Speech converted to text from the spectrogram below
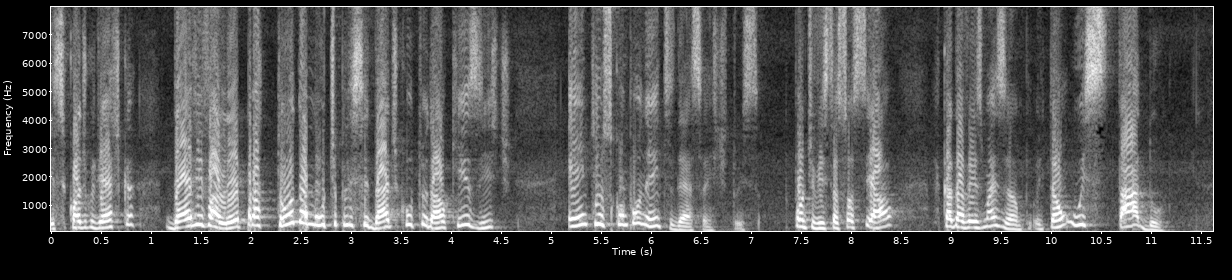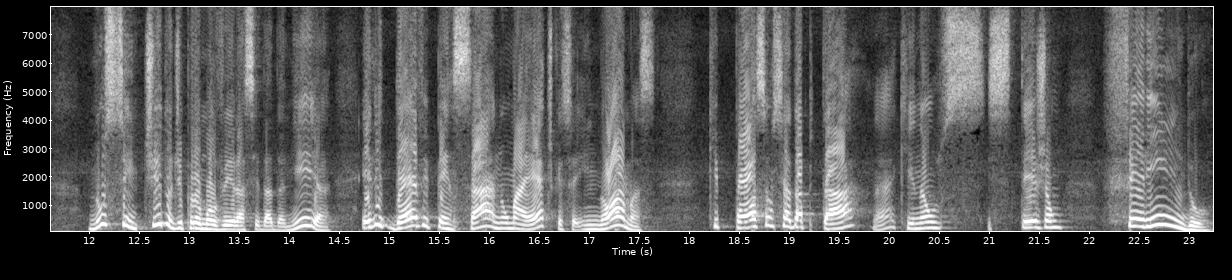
esse código de ética deve valer para toda a multiplicidade cultural que existe entre os componentes dessa instituição. Do ponto de vista social, é cada vez mais amplo. Então, o Estado, no sentido de promover a cidadania, ele deve pensar numa ética, em normas que possam se adaptar, né, que não estejam ferindo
